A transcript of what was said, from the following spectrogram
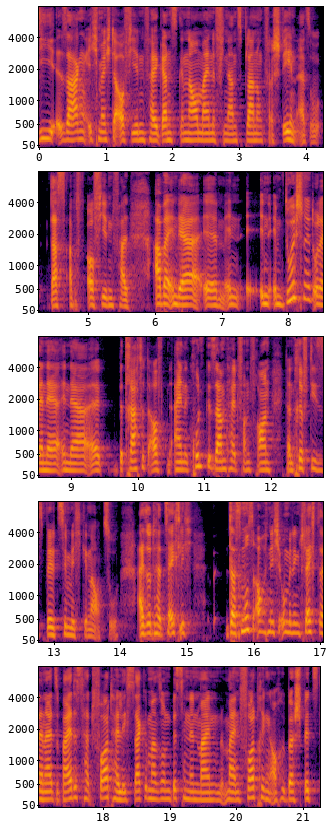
die sagen, ich möchte auf jeden Fall ganz genau meine Finanzplanung verstehen. Also das auf jeden Fall. Aber in der, ähm, in, in, im Durchschnitt oder in der, in der äh, betrachtet auf eine Grundgesamtheit von Frauen, dann trifft dieses Bild ziemlich genau zu. Also tatsächlich das muss auch nicht unbedingt schlecht sein. Also beides hat Vorteile. Ich sage immer so ein bisschen in meinen, meinen Vorträgen auch überspitzt,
